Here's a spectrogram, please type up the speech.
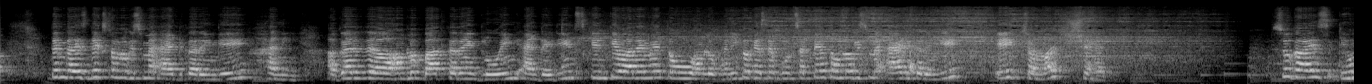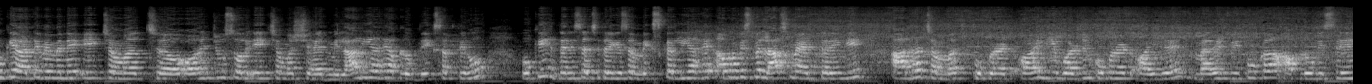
देन गाइस नेक्स्ट हम लोग इसमें ऐड करेंगे हनी अगर हम लोग बात करें ग्लोइंग एंड रेडियंट स्किन के बारे में तो हम लोग हनी को कैसे भूल सकते हैं? तो हम लोग इसमें ऐड करेंगे एक चम्मच शहद। सो so गाइस गेहूँ के आटे में मैंने एक चम्मच ऑरेंज जूस और एक चम्मच शहद मिला लिया है, आप लोग देख सकते हो। ओके देन इसे अच्छे तरीके से मिक्स कर लिया है। अब हम इसमें लास्ट में ऐड करेंगे आधा चम्मच कोकोनट ऑयल ये वर्जिन कोकोनट ऑयल है मैरिज वीको का। आप लोग इसे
